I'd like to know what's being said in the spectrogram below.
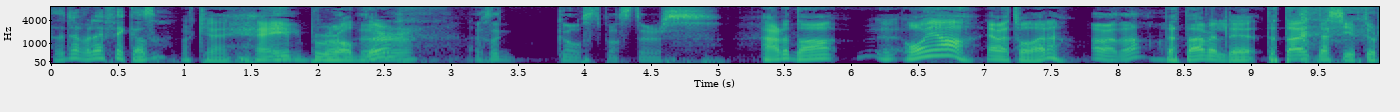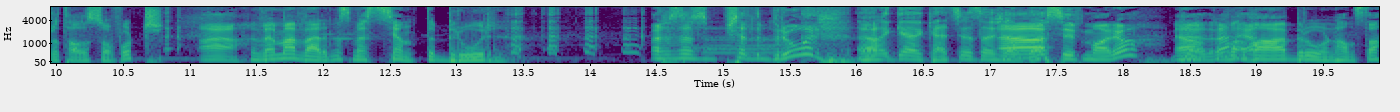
Det var det jeg fikk, altså. Ok, Hey brother. Altså Ghostbusters. Er det da eh, Å ja! Jeg vet hva det er. jeg. Vet du? Dette er veldig dette er, Det er kjipt gjort å ta det så fort. Ah, ja. Hvem er verdens mest kjente bror? Hva er det som skjedde, bror? Ja, det er gøy å catche det så Ja. Super Mario? Ja, Brødre? hva, Ja. hva er broren hans, da?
